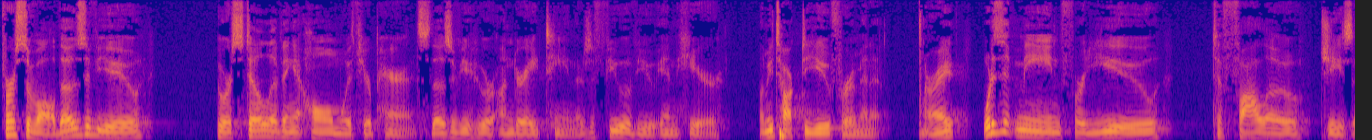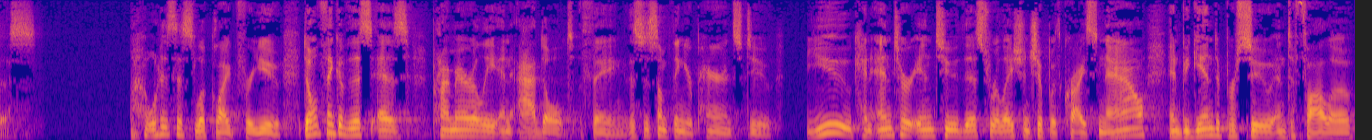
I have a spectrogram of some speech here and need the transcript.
First of all, those of you who are still living at home with your parents, those of you who are under 18, there's a few of you in here. Let me talk to you for a minute, all right? What does it mean for you to follow Jesus? What does this look like for you? Don't think of this as primarily an adult thing. This is something your parents do. You can enter into this relationship with Christ now and begin to pursue and to follow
